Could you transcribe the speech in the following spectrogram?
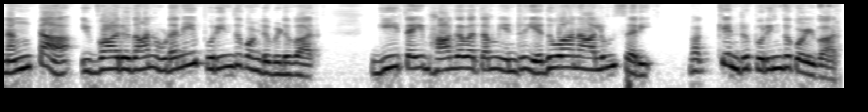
நங்டா இவ்வாறுதான் உடனே புரிந்து கொண்டு விடுவார். கீதை பாகவதம் என்று எதுவானாலும் சரி வக்கென்று புரிந்து கொள்வார்.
